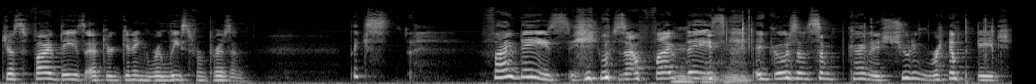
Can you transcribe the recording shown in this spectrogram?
just five days after getting released from prison. Like s- five days, he was out 5 mm-hmm. days. and goes on some kind of shooting rampage.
